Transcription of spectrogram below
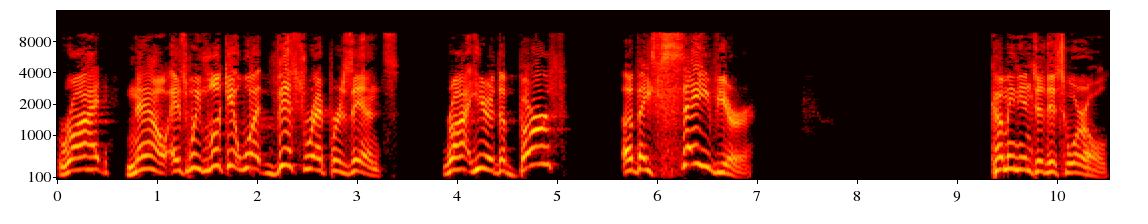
right now. As we look at what this represents right here, the birth of a Savior coming into this world.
